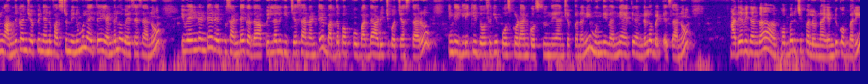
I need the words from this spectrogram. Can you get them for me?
ఇంకా అందుకని చెప్పి నేను ఫస్ట్ మినుములు అయితే ఎండలో వేసేసాను. ఇవేంటంటే రేపు సండే కదా పిల్లలకి ఇచ్చేసానంటే బద్దపప్పు బద్ద ఆడించుకొచ్చేస్తారు. ఇంకా ఇడ్లీకి దోశకి పోసుకోవడానికి వస్తుంది అని చెప్పనని ముందు ఇవన్నీ అయితే ఎండలో పెట్టేశాను. అదేవిధంగా కొబ్బరి చిప్పలు ఉన్నాయి ఎండు కొబ్బరి.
